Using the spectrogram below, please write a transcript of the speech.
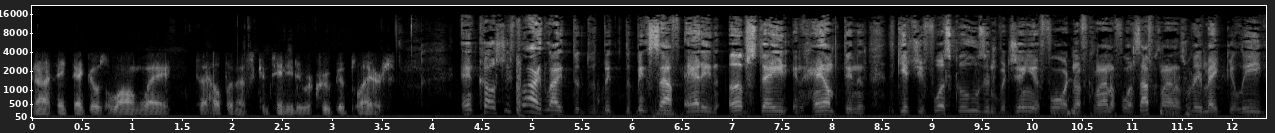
you know, I think that goes a long way to helping us continue to recruit good players. And coach, you feel like like the, the, big the Big South adding upstate and Hampton to get you four schools in Virginia, four North Carolina, four South Carolina, really make your league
